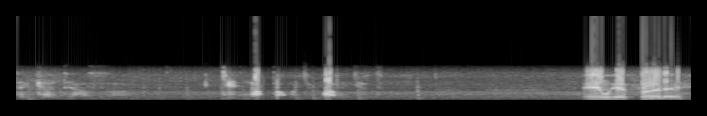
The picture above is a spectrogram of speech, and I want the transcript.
That goddamn son. Get knocked off like your father used to. And we have Friday.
